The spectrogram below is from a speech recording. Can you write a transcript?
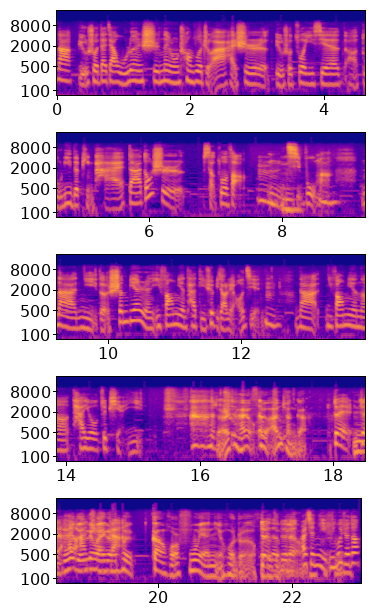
那比如说，大家无论是内容创作者啊，还是比如说做一些啊、独立的品牌，大家都是小作坊，嗯，起步嘛。那你的身边人，一方面他的确比较了解你，嗯，那一方面呢，他又最便宜，对，而且还有 会有安全感，你对对，不会觉得还有安另外一个人。会干活敷衍你，或者或对的，对的者怎么样，，而且你你会觉得，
